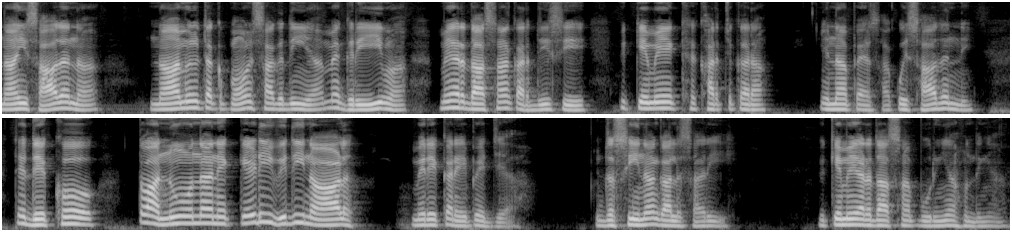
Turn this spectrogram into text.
ਨਾ ਹੀ ਸਾਧਨ ਆ, ਨਾ ਮੇਰੇ ਤੱਕ ਪਹੁੰਚ ਸਕਦੀ ਆ ਮੈਂ ਗਰੀਬ ਆ ਮੈਂ ਅਰਦਾਸਾਂ ਕਰਦੀ ਸੀ ਵੀ ਕਿਵੇਂ ਖ- ਖਰਚ ਕਰਾਂ। ਇੰਨਾ ਪੈਸਾ ਕੋਈ ਸਾਧਨ ਨਹੀਂ। ਤੇ ਦੇਖੋ, ਤੁਹਾਨੂੰ ਉਹਨਾਂ ਨੇ ਕਿਹੜੀ ਵਿਧੀ ਨਾਲ ਮੇਰੇ ਘਰੇ ਭੇਜਿਆ? ਦੱਸੀ ਨਾ ਗੱਲ ਸਾਰੀ, ਵੀ ਕਿਵੇਂ ਅਰਦਾਸਾਂ ਪੂਰੀਆਂ ਹੁੰਦੀਆਂ।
